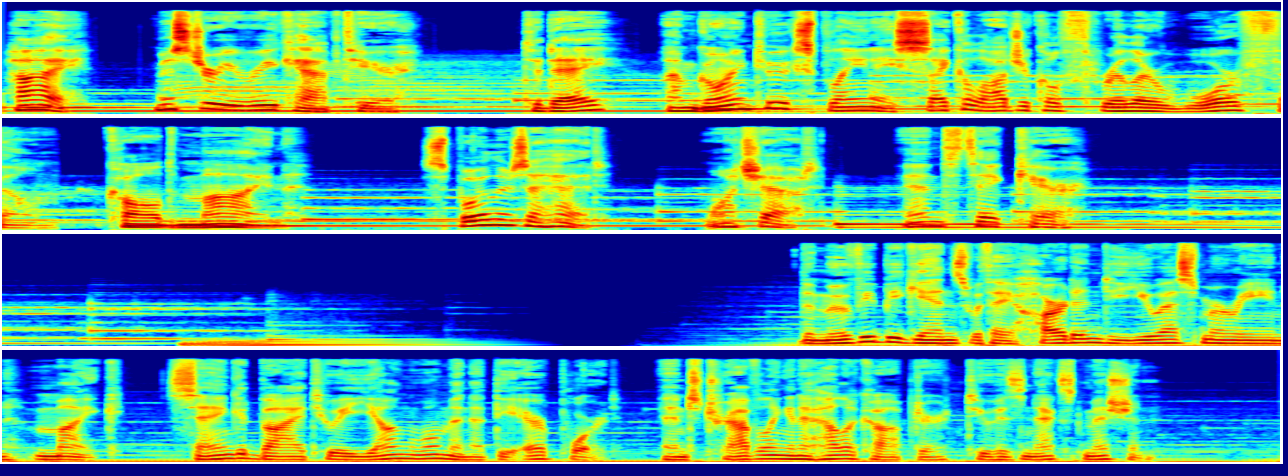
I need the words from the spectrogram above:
Hi, Mystery Recapped here. Today, I'm going to explain a psychological thriller war film called Mine. Spoilers ahead. Watch out and take care. The movie begins with a hardened U.S. Marine, Mike, saying goodbye to a young woman at the airport and traveling in a helicopter to his next mission.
